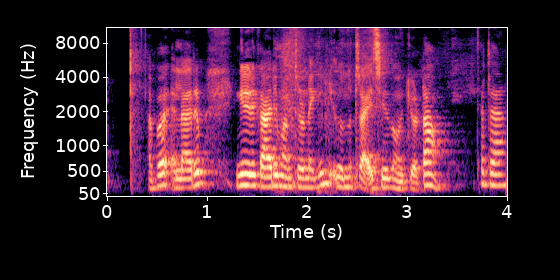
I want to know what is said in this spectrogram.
അപ്പോൾ എല്ലാവരും ഇങ്ങനെ ഒരു കാര്യം വന്നിട്ടുണ്ടെങ്കിൽ ഇതൊന്ന് ട്രൈ ചെയ്ത് നോക്കിയോട്ടോ. ചേട്ടാ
